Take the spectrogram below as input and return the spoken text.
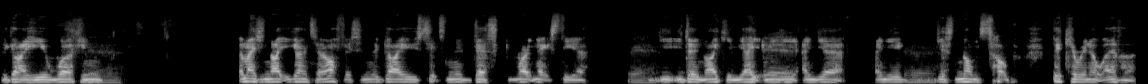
the guy who you're working. Yeah. Imagine like you go into an office and the guy who sits in the desk right next to you, yeah. you, you, don't like him, you hate him, yeah. and you and you just non-stop bickering or whatever.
